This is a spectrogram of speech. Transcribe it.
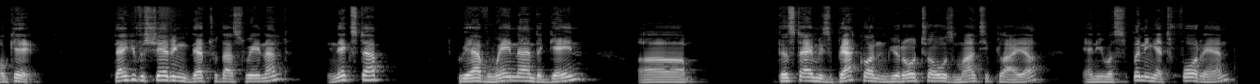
Okay, thank you for sharing that with us, Waynand. Next up, we have Waynand again. Uh, this time he's back on Muroto's multiplier, and he was spinning at 4 Rand,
